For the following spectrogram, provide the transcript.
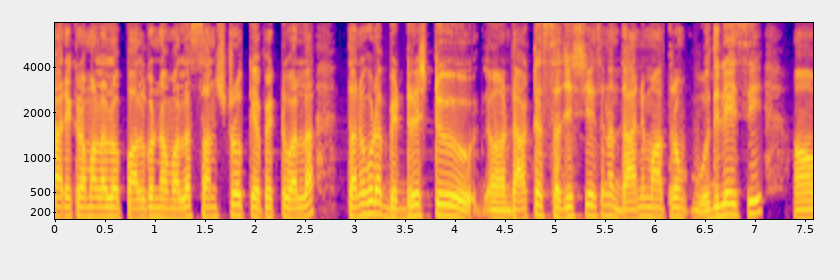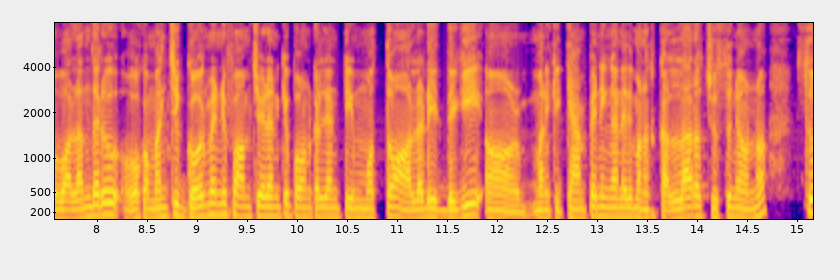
కార్యక్రమాలలో పాల్గొనడం వల్ల సన్ స్ట్రోక్ ఎఫెక్ట్ వల్ల తను కూడా బెడ్ రెస్ట్ డాక్టర్ సజెస్ట్ చేసిన దాన్ని మాత్రం వదిలేసి వాళ్ళందరూ ఒక మంచి గవర్నమెంట్ని ఫామ్ చేయడానికి పవన్ కళ్యాణ్ టీం మొత్తం ఆల్రెడీ దిగి మనకి క్యాంపెయినింగ్ అనేది మనం కల్లారా చూస్తూనే ఉన్నాం. సో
